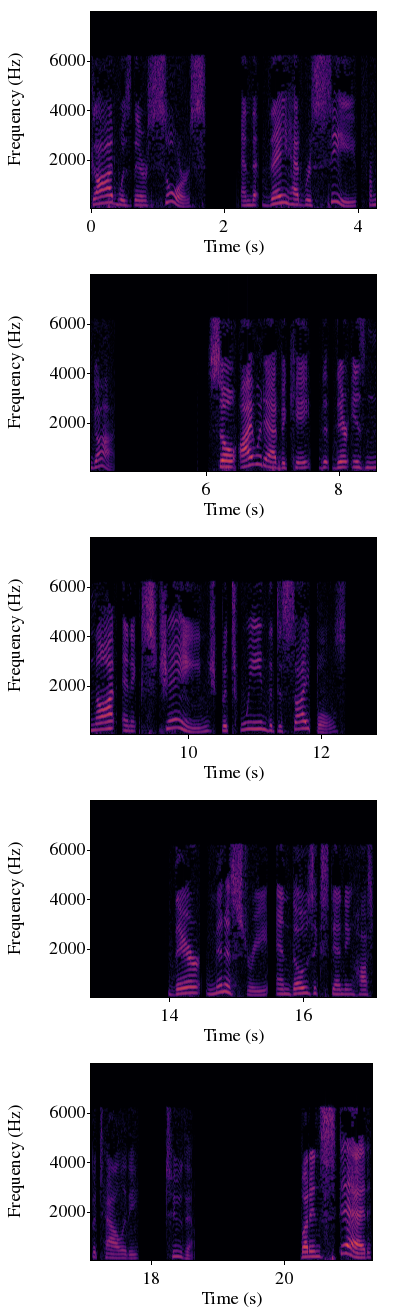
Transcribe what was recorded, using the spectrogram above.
God was their source and that they had received from God. So I would advocate that there is not an exchange between the disciples, their ministry, and those extending hospitality to them. But instead,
